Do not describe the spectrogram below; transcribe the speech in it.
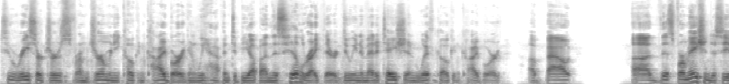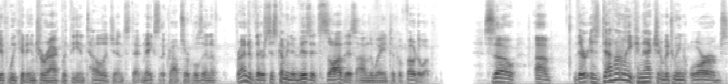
two researchers from Germany, Koch and Kyborg, and we happened to be up on this hill right there doing a meditation with Koch and Kyborg about uh, this formation to see if we could interact with the intelligence that makes the crop circles. And a friend of theirs just coming to visit saw this on the way and took a photo of it. So um, there is definitely a connection between orbs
